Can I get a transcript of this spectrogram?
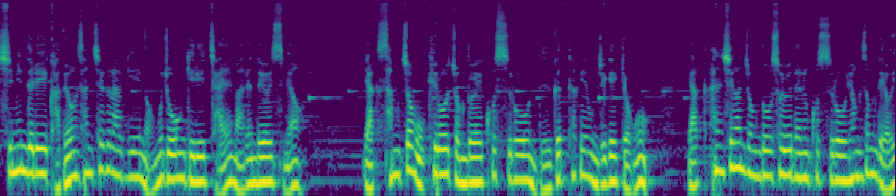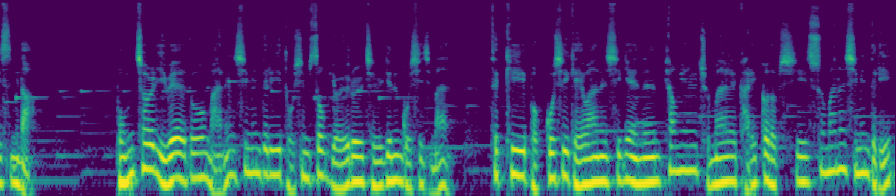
시민들이 가벼운 산책을 하기 너무 좋은 길이 잘 마련되어 있으며 약 3.5km 정도의 코스로 느긋하게 움직일 경우 약 1시간 정도 소요되는 코스로 형성되어 있습니다. 봄철 이외에도 많은 시민들이 도심 속 여유를 즐기는 곳이지만 특히 벚꽃이 개화하는 시기에는 평일, 주말 가릴 것 없이 수많은 시민들이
